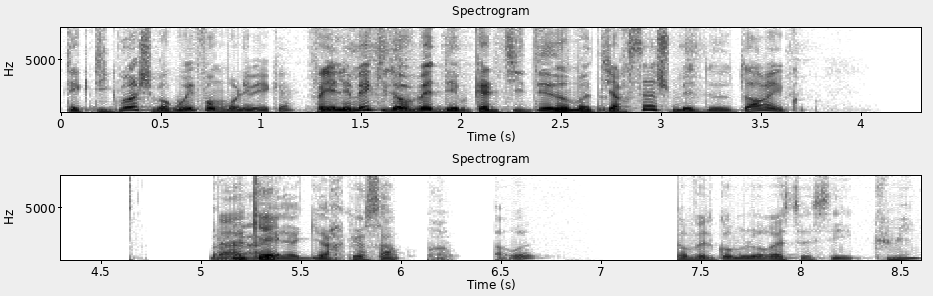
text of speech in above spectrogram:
techniquement, je sais pas comment ils font, moi, les mecs. hein. Enfin, il y a les mecs qui doivent mettre des quantités de matière sèche, mais de taré, quoi. Bah, Ok. Il y a guère que ça. Ah ouais En fait, comme le reste, c'est cuit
